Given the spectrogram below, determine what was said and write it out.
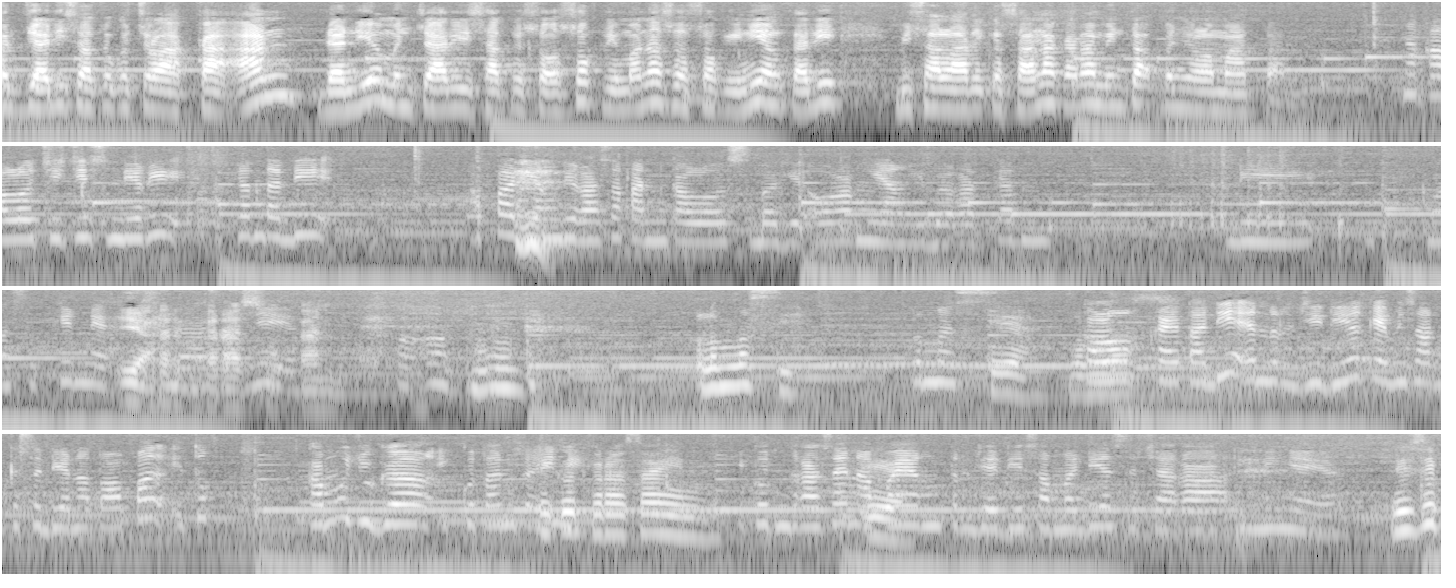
terjadi satu kecelakaan dan dia mencari satu sosok di mana sosok ini yang tadi bisa lari ke sana karena minta penyelamatan. Nah kalau Cici sendiri kan tadi apa yang dirasakan kalau sebagai orang yang ibaratkan dimasukin ya? Iya. Kerasukan. Ya? Heeh, lemes sih lemes. iya Kalau kayak tadi energi dia kayak misalnya kesedihan atau apa itu kamu juga ikutan ke ikut ini ngerasain ikut ngerasain apa Iya. yang terjadi sama dia secara ininya ya dia sih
